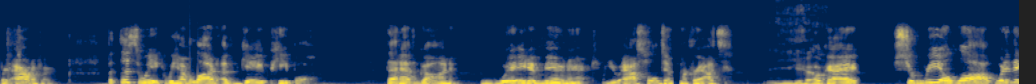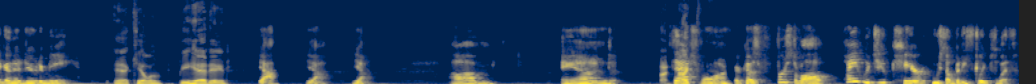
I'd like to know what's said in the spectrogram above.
it out of it. But this week, we have a lot of gay people that have gone, wait a minute, you asshole Democrats. Yeah. Okay. Sharia law, what are they going to do to me? Yeah, kill him. Beheaded. Yeah, yeah, yeah. Um, and that's I- wrong because, first of all, why would you care who somebody sleeps with?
